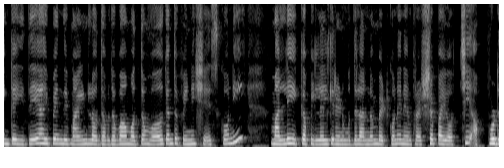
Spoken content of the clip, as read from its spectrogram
ఇంకా ఇదే అయిపోయింది మైండ్లో దబదబా మొత్తం వర్క్ అంతా ఫినిష్ చేసుకొని మళ్ళీ ఇక పిల్లలకి రెండు ముద్దలు అన్నం పెట్టుకొని నేను ఫ్రెష్ అప్ అయ్యి వచ్చి అప్పుడు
